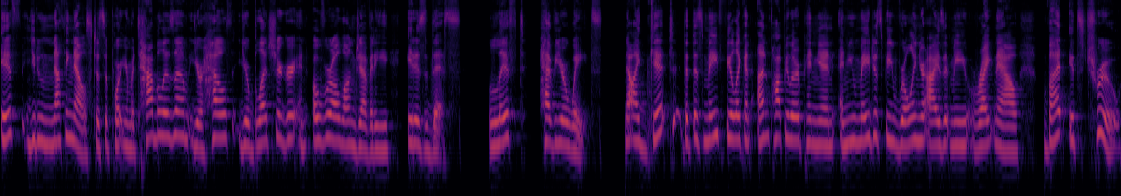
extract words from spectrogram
If you do nothing else to support your metabolism, your health, your blood sugar, and overall longevity, it is this lift heavier weights. Now, I get that this may feel like an unpopular opinion, and you may just be rolling your eyes at me right now, but it's true.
